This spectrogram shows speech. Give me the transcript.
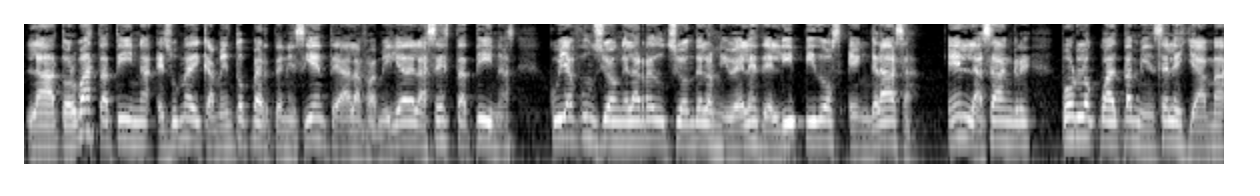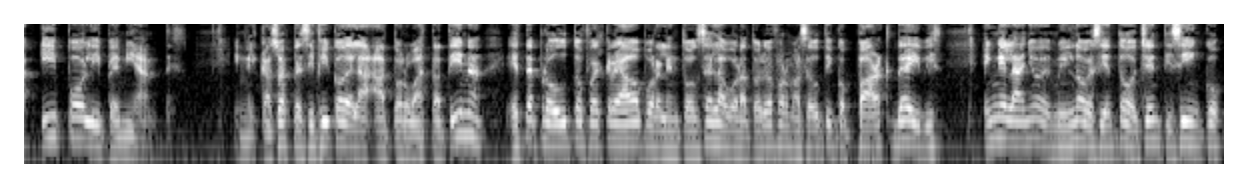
La atorvastatina es un medicamento perteneciente a la familia de las estatinas cuya función es la reducción de los niveles de lípidos en grasa en la sangre, por lo cual también se les llama hipolipemiantes. En el caso específico de la atorvastatina, este producto fue creado por el entonces laboratorio farmacéutico Park Davis en el año de 1985,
